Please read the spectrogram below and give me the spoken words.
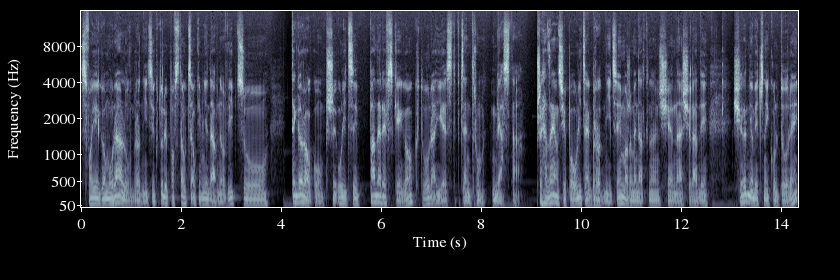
swojego muralu w Brodnicy, który powstał całkiem niedawno, w lipcu tego roku, przy ulicy Paderewskiego, która jest w centrum miasta. Przechadzając się po ulicach Brodnicy, możemy natknąć się na ślady średniowiecznej kultury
